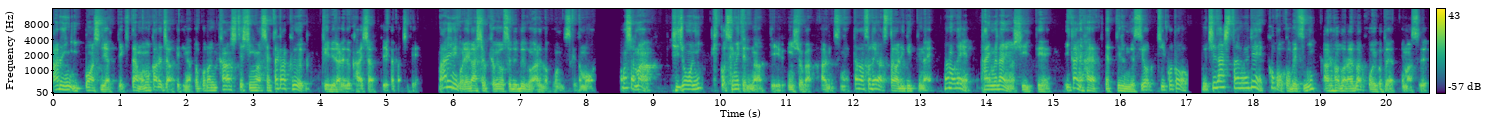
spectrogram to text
ある意味一本足でやってきたモノカルチャー的なところに関して親和性高く受け入れられる会社っていう形で、ある意味これレガシーを許容する部分はあると思うんですけども、この人はまあ、非常に結構攻めてるなっていう印象があるんですね。ただそれが伝わりきってない。なので、タイムラインを敷いて、いかに早くやってるんですよっていうことを打ち出した上で、個々個別にアルファドライブはこういうことをやってます。ニュ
